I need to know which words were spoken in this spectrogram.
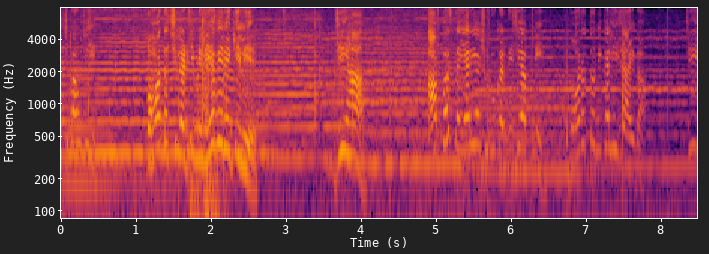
हाँ जी। बाबूजी बहुत अच्छी लड़की मिली है वीरे के लिए। जी हाँ आप बस तैयारियाँ शुरू कर दीजिए अपनी। मुहूर्त तो निकल ही जाएगा। जी।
